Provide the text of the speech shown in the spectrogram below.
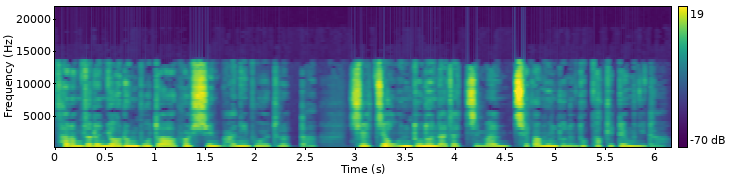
사람들은 여름보다 훨씬 많이 보여들었다. 실제 온도는 낮았지만 체감 온도는 높았기 때문이다.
